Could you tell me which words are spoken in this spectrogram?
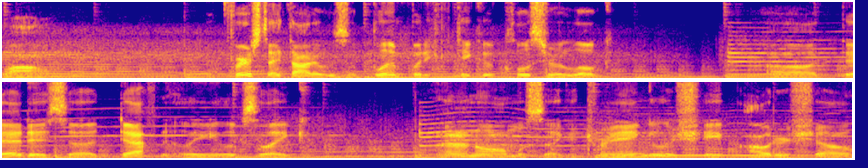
Wow. At first I thought it was a blimp, but if you take a closer look, uh, that is uh, definitely, looks like, I don't know, almost like a triangular shape outer shell.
